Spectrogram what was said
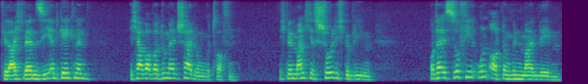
Vielleicht werden Sie entgegnen, ich habe aber dumme Entscheidungen getroffen. Ich bin manches schuldig geblieben. Und da ist so viel Unordnung in meinem Leben.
